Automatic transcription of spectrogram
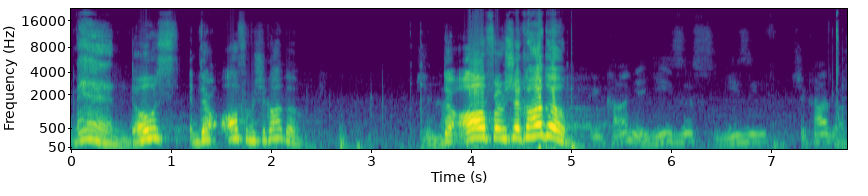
Man, those they're all from Chicago. They're all from Chicago. And Kanye, Yeezus, Yeezy, Chicago.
